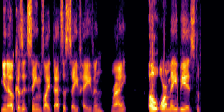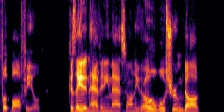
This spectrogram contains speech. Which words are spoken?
you know, because it seems like that's a safe haven, right? Oh, or maybe it's the football field. because they didn't have any masks on either. Oh, well, Shroom Dog,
